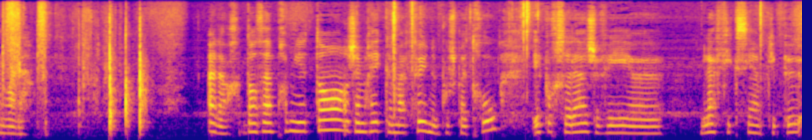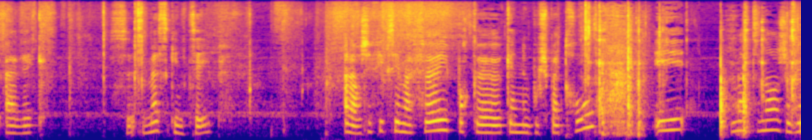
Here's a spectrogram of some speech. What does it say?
Voilà. Alors, dans un premier temps, j'aimerais que ma feuille ne bouge pas trop. Et pour cela, je vais euh, la fixer un petit peu avec ce masking tape. Alors j'ai fixé ma feuille pour que qu'elle ne bouge pas trop. Et maintenant je vais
